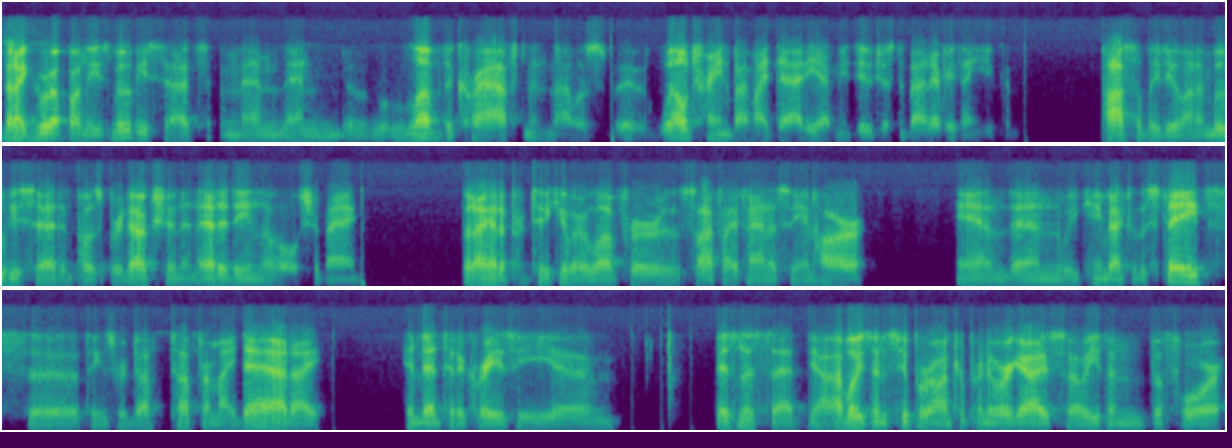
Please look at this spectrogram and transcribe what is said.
But I mm-hmm. grew up on these movie sets and and, and loved the craft. And I was uh, well trained by my dad. He had me do just about everything you could possibly do on a movie set and post production and editing, the whole shebang. But I had a particular love for sci fi, fantasy, and horror. And then we came back to the States. Uh, things were tough, tough for my dad. I invented a crazy um, business that you know, I've always been a super entrepreneur guy. So even before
